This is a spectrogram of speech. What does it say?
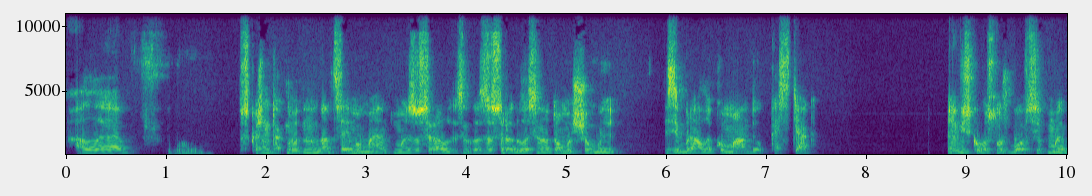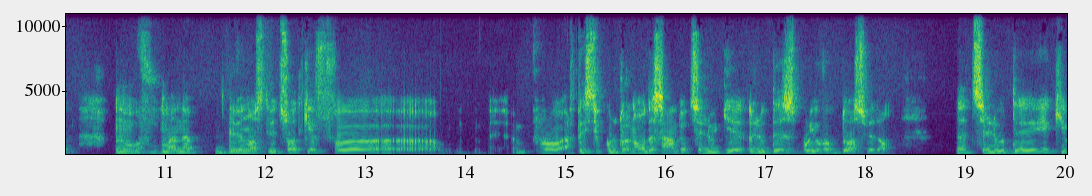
Але, скажімо так, ну, на цей момент ми зосередилися на тому, що ми зібрали команду Костяк військовослужбовців. Ми ну в мене 90% е, артистів культурного десанту. Це люди, люди з бойовим досвідом. Це люди, які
